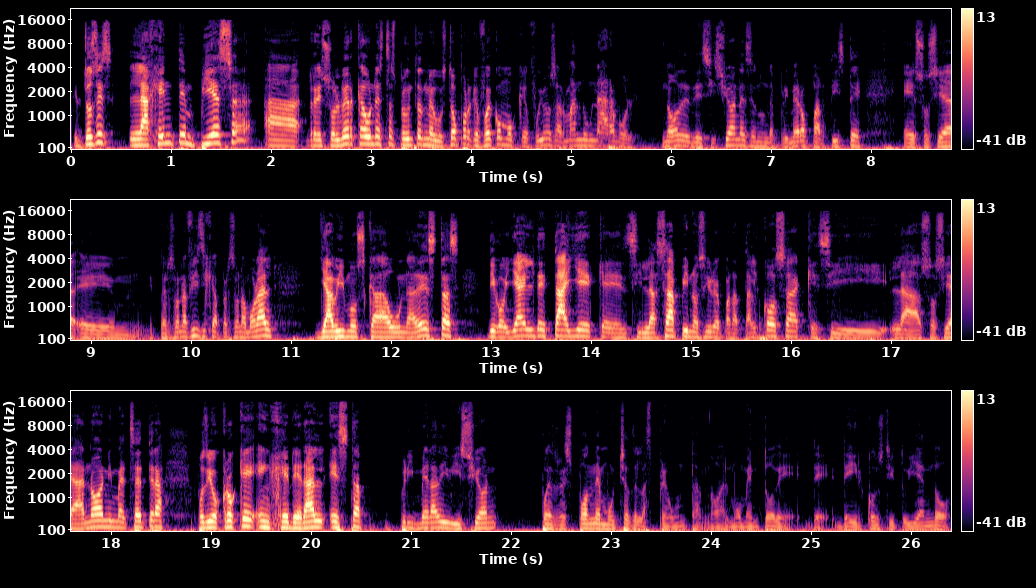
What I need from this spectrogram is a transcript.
entonces la gente empieza a resolver cada una de estas preguntas. Me gustó porque fue como que fuimos armando un árbol, ¿no? De decisiones en donde primero partiste eh, eh, persona física, persona moral. Ya vimos cada una de estas. Digo, ya el detalle que si la SAPI no sirve para tal cosa, que si la sociedad anónima, etcétera. Pues digo, creo que en general esta primera división pues responde muchas de las preguntas, ¿no? Al momento de, ir constituyendo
